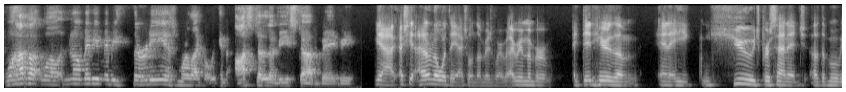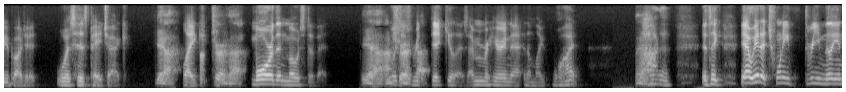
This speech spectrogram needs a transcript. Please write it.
Well, how about, well, no, maybe, maybe 30 is more like what we can, hasta la vista, baby. Yeah, actually, I don't know what the actual numbers were, but I remember I did hear them, and a huge percentage of the movie budget was his paycheck, Yeah, like I'm sure of that. more than most of it, Yeah, I'm which sure is of that. ridiculous. I remember hearing that, and I'm like, what? Yeah. To, it's like, yeah, we had a $23 million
